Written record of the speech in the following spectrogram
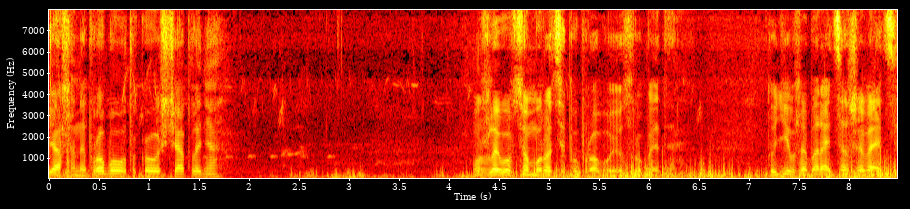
Я ще не пробував такого щеплення. Можливо, в цьому році попробую зробити. Тоді вже береться живець.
